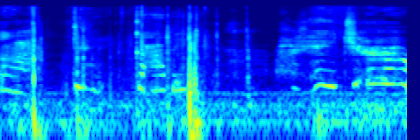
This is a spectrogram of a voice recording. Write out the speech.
Ah, dang Gabby. I hate you.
